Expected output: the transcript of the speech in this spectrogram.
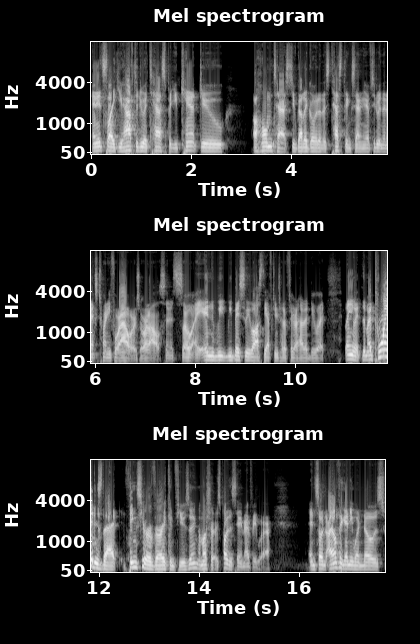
and it's like you have to do a test, but you can't do a home test. You've got to go to this testing center. You have to do it in the next 24 hours or else. And it's so, and we, we basically lost the afternoon trying to figure out how to do it anyway, my point is that things here are very confusing. I'm not sure it's probably the same everywhere, and so I don't think anyone knows.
